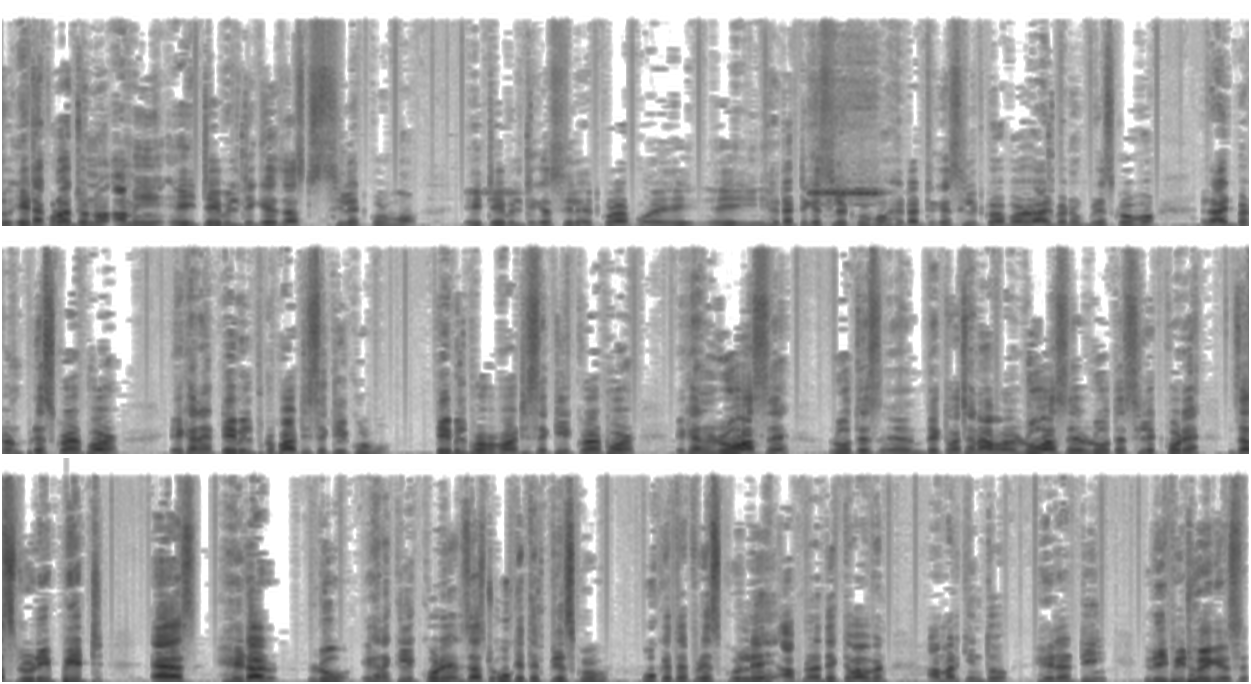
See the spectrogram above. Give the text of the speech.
তো এটা করার জন্য আমি এই টেবিলটিকে জাস্ট সিলেক্ট করব। এই টেবিলটিকে সিলেক্ট করার এই এই হেডারটিকে সিলেক্ট করব। হেডারটিকে সিলেক্ট করার পর রাইট বাটন প্রেস করব। রাইট বাটন প্রেস করার পর এখানে টেবিল প্রপার্টিসে ক্লিক করব। টেবিল প্রপার্টিসে ক্লিক করার পর এখানে রো আছে। রোতে দেখতে পাচ্ছেন আমার রো আছে। রোতে সিলেক্ট করে just repeat as header row এখানে ক্লিক করে জাস্ট ওকেতে প্রেস করব। ওকেতে প্রেস করলে আপনারা দেখতে পাবেন আমার কিন্তু হেডারটি রিপিট হয়ে গেছে।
